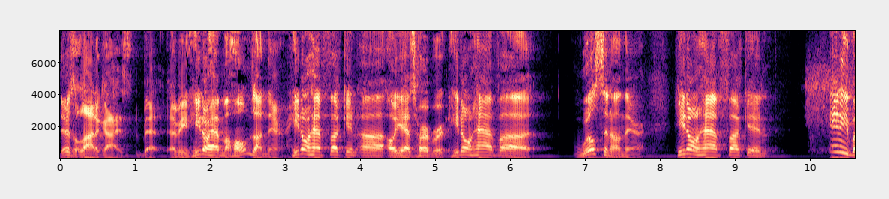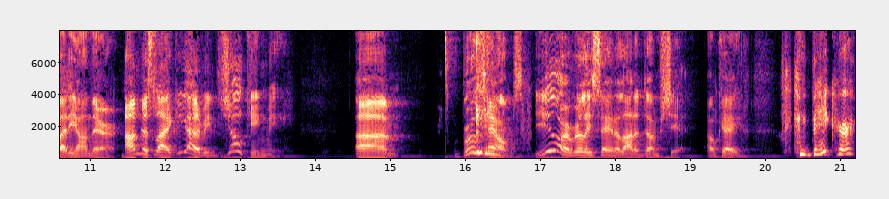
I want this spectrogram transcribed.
there's a lot of guys. Bet I mean, he don't have Mahomes on there. He don't have fucking. Uh, oh, he has Herbert. He don't have uh, Wilson on there. He don't have fucking anybody on there. I'm just like, you got to be joking me. Um, Bruce Helms, you are really saying a lot of dumb shit. Okay, Baker.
